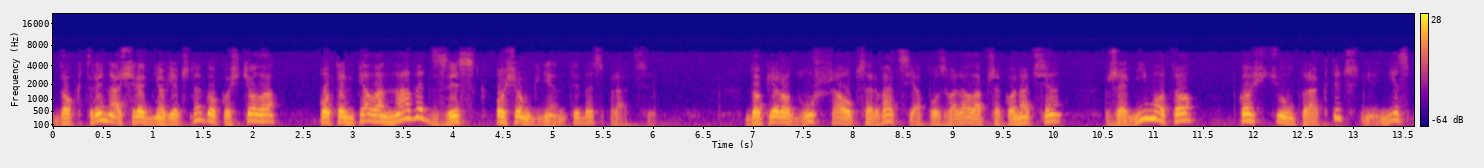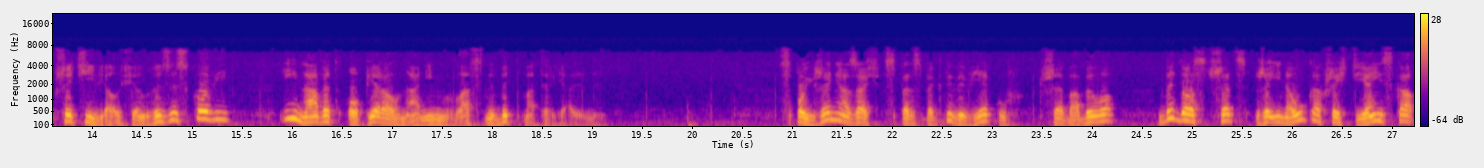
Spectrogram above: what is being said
Doktryna średniowiecznego kościoła potępiała nawet zysk osiągnięty bez pracy. Dopiero dłuższa obserwacja pozwalała przekonać się, że mimo to Kościół praktycznie nie sprzeciwiał się wyzyskowi i nawet opierał na nim własny byt materialny. Spojrzenia zaś z perspektywy wieków trzeba było, by dostrzec, że i nauka chrześcijańska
